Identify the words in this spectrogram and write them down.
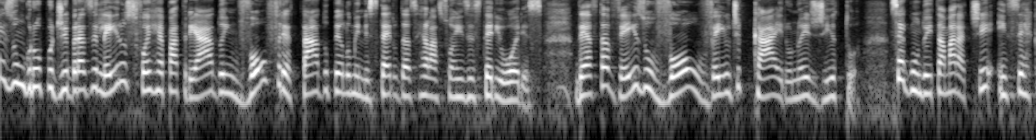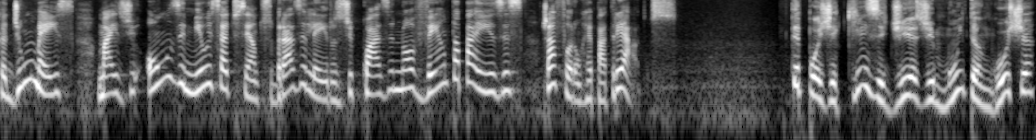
Mais um grupo de brasileiros foi repatriado em voo fretado pelo Ministério das Relações Exteriores. Desta vez, o voo veio de Cairo, no Egito. Segundo Itamaraty, em cerca de um mês, mais de 11.700 brasileiros de quase 90 países já foram repatriados. Depois de 15 dias de muita angústia,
